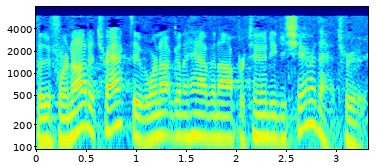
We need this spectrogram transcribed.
But if we're not attractive, we're not going to have an opportunity to share that truth.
